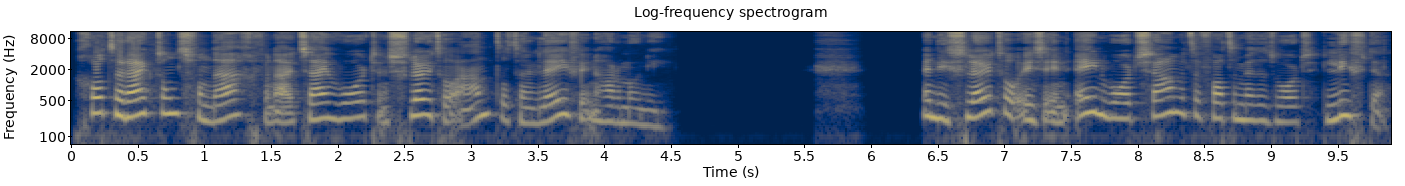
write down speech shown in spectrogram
God reikt ons vandaag vanuit Zijn woord een sleutel aan tot een leven in harmonie. En die sleutel is in één woord samen te vatten met het woord liefde.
